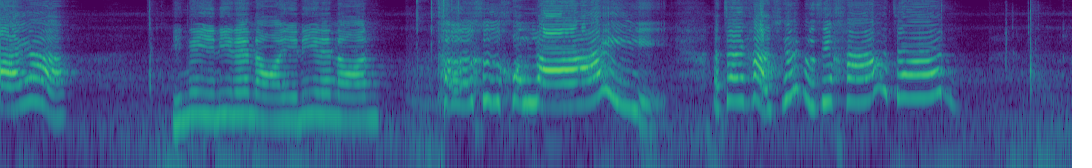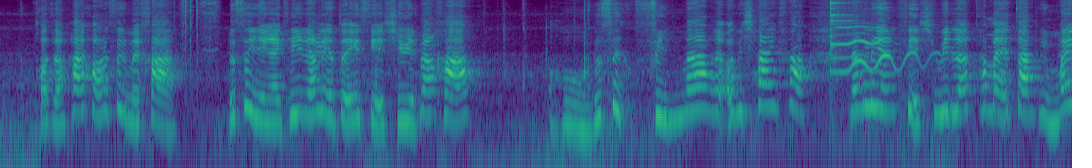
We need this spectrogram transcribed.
ร้ายอะยี่นี่ยี่นี่แน่นอนยี่นี่แน่นอน เธอคือคนร้าย อาจารย์ขาเชื่อหนูสิคะอาจารย์ ขอสัมภาษณ์ความรู้สึกหน่อยค่ะ รู้สึกยังไงที่นักเรียนตัวเองเสียชีวิตบ้างคะโอ้โหรู้สึกฟินมากเลยโอ้ไม่ใช่ค่ะ นักเรียนเสียชีวิตแล้วทำไมอาจารย์ถึงไม่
